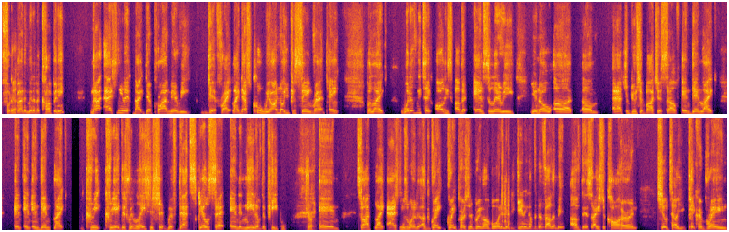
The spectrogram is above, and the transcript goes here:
for the Yeah. betterment of the company, not actually like their primary gift, right? Like that's cool. We all know you can sing, rap, paint, but like, what if we take all these other ancillary, you know, uh, um, attributes about yourself, and then like, and and, and then like create create this relationship with that skill set and the need of the people. Sure. And so I like Ashley was one of the, a great great person to bring on board in the beginning of the development of this. And I used to call her and she'll tell you, pick her brain.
